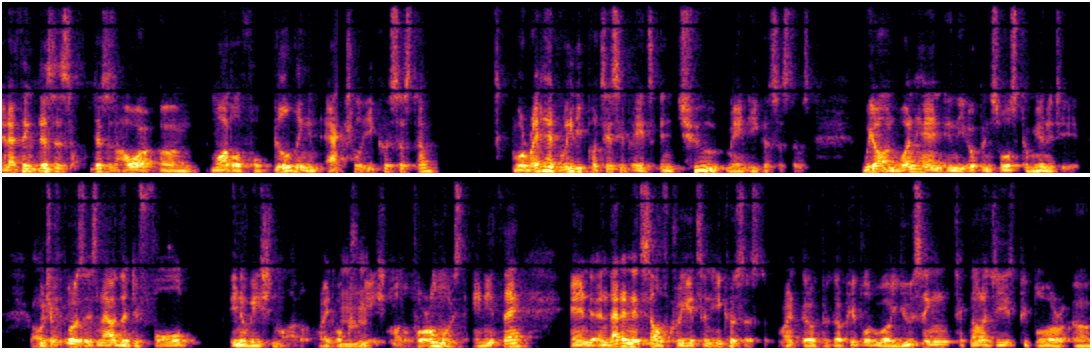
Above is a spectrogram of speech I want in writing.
And I think mm-hmm. this is this is our um, model for building an actual ecosystem. Well, Red Hat really participates in two main ecosystems. We are on one hand in the open source community, oh, which yeah. of course is now the default innovation model, right, or mm-hmm. creation model for almost anything. And, and that in itself creates an ecosystem, right? There are, there are people who are using technologies, people who are uh,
